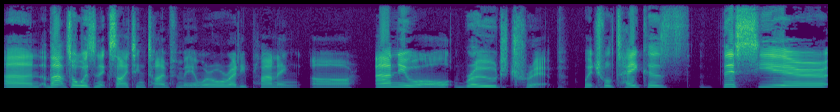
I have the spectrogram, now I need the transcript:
And that's always an exciting time for me. And we're already planning our annual road trip, which will take us this year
